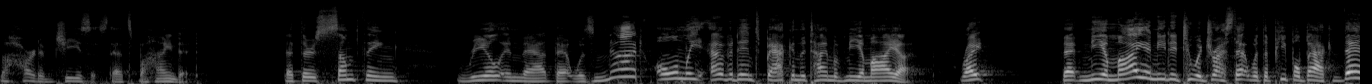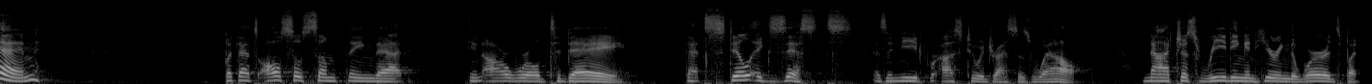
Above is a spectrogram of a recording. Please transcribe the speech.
the heart of Jesus that's behind it. That there's something real in that that was not only evident back in the time of Nehemiah, right? That Nehemiah needed to address that with the people back then, but that's also something that in our world today that still exists as a need for us to address as well. Not just reading and hearing the words, but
